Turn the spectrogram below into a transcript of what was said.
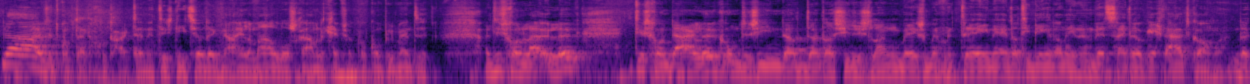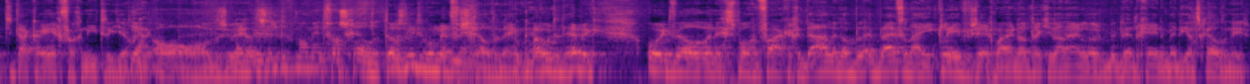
Nou, het komt uit een goed hart. En het is niet zo dat ik nou helemaal losga, want ik geef ze ook wel complimenten. Het is gewoon leuk. Het is gewoon daar leuk om te zien dat, dat als je dus lang bezig bent met trainen... en dat die dingen dan in een wedstrijd er ook echt uitkomen. Dat, daar kan je echt van genieten. Dat je Ja. gewoon, oh, dat is weer... Maar dat is niet het moment van schelden, Dat is toch? niet het moment van schelden, nee. Maar goed, dat heb ik ooit wel vaker gedaan. En dat bl- blijft dan aan je kleven, zeg maar. Dat, dat je dan eindeloos degene bent die aan het schelden is.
